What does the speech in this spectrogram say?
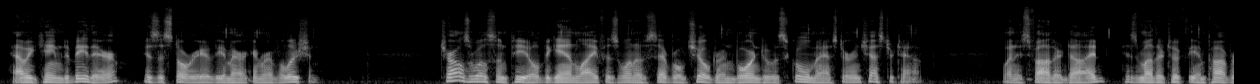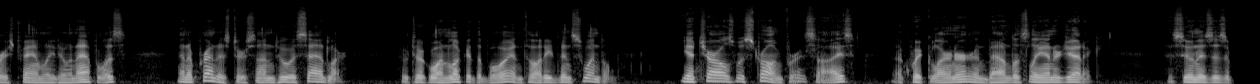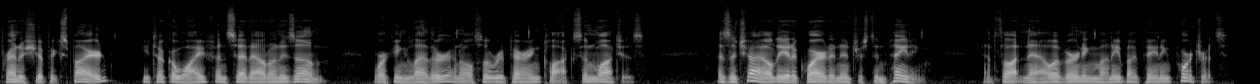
How he came to be there is a story of the American Revolution. Charles Willson Peale began life as one of several children born to a schoolmaster in Chestertown. When his father died, his mother took the impoverished family to Annapolis and apprenticed her son to a saddler, who took one look at the boy and thought he'd been swindled. Yet Charles was strong for his size, a quick learner and boundlessly energetic. As soon as his apprenticeship expired, he took a wife and set out on his own, working leather and also repairing clocks and watches. As a child, he had acquired an interest in painting, and thought now of earning money by painting portraits.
